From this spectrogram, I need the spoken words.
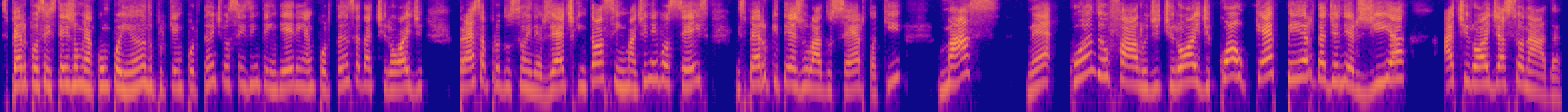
Espero que vocês estejam me acompanhando, porque é importante vocês entenderem a importância da tiroide para essa produção energética. Então, assim, imaginem vocês, espero que esteja o lado certo aqui, mas, né, quando eu falo de tiroide, qualquer perda de energia, a tiroide é acionada.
